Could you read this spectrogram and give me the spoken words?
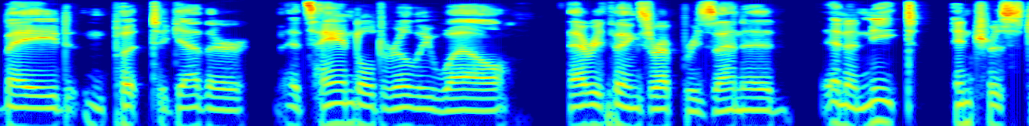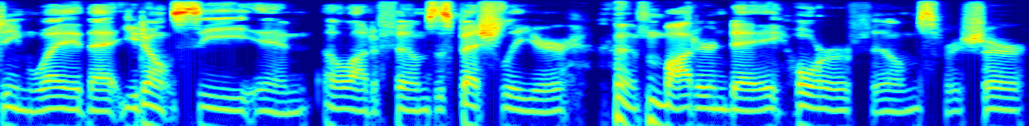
made and put together. It's handled really well. Everything's represented in a neat, interesting way that you don't see in a lot of films, especially your modern day horror films for sure.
